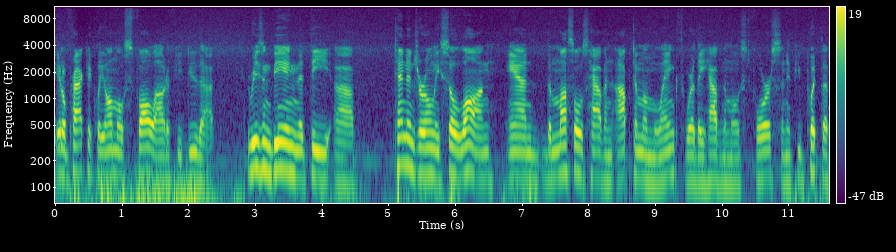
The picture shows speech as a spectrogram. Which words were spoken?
it'll practically almost fall out if you do that. The reason being that the uh, tendons are only so long and the muscles have an optimum length where they have the most force and if you put the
